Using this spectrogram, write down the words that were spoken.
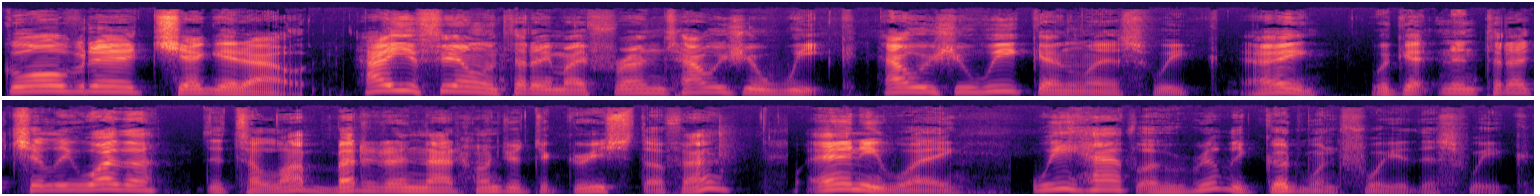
Go over there, check it out. How you feeling today, my friends? How was your week? How was your weekend last week? Hey, we're getting into that chilly weather. It's a lot better than that 100 degree stuff, huh? Anyway, we have a really good one for you this week.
